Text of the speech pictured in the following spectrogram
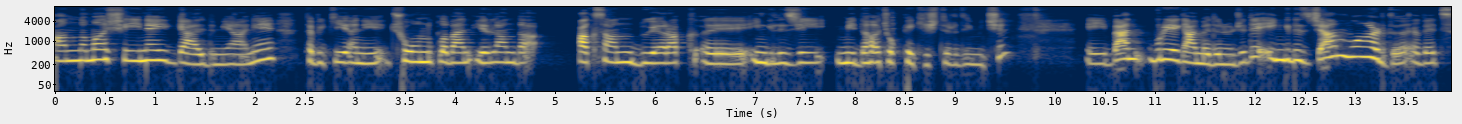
anlama şeyine geldim yani. Tabii ki, hani, çoğunlukla ben İrlanda aksanını duyarak, eee, İngilizcemi daha çok pekiştirdiğim için. Eee, ben buraya gelmeden önce de İngilizcem vardı. Evet,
